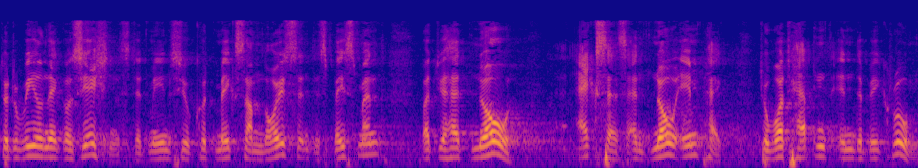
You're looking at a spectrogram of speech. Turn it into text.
to the real negotiations. That means you could make some noise in this basement, but you had no access and no impact to what happened in the big room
